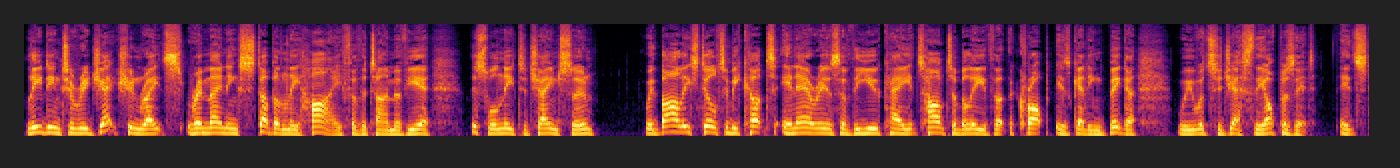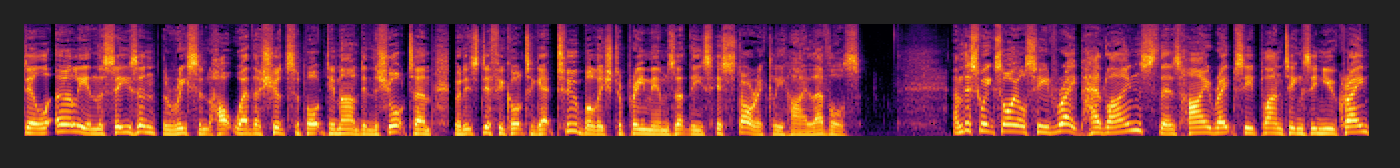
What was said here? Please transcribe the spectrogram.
leading to rejection rates remaining stubbornly high for the time of year. This will need to change soon. With barley still to be cut in areas of the UK, it's hard to believe that the crop is getting bigger. We would suggest the opposite. It's still early in the season. The recent hot weather should support demand in the short term, but it's difficult to get too bullish to premiums at these historically high levels. And this week's oilseed rape headlines there's high rapeseed plantings in Ukraine,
